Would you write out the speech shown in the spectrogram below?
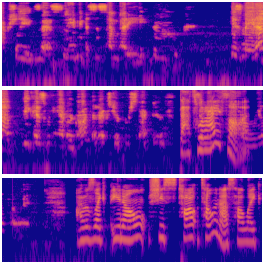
actually exist? Maybe this is somebody who is made up because we never got that extra perspective. That's So what I maybe it's not thought. a real poet. I was like, you know, she's ta- telling us how like,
